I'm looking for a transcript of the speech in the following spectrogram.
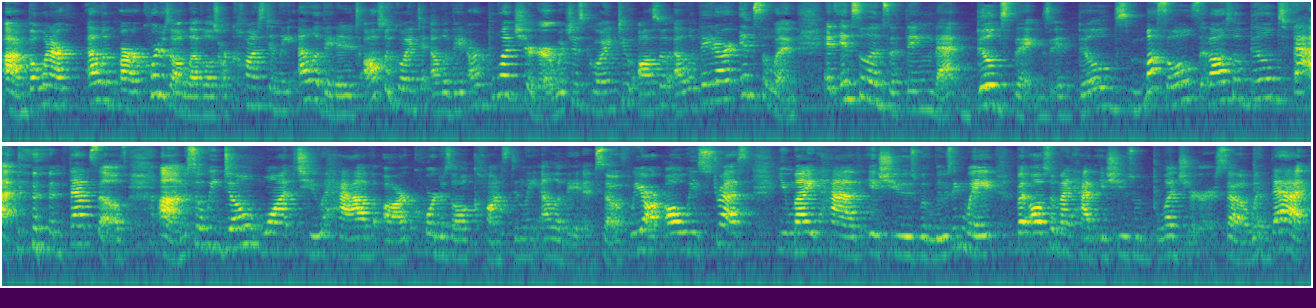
Um, but when our, ele- our cortisol levels are constantly elevated, it's also going to elevate our blood sugar, which is going to also elevate our insulin. And insulin's the thing that builds things. It builds muscles, it also builds fat and fat cells. Um, so we don't want to have our cortisol constantly elevated. So if we are always stressed, you might might have issues with losing weight, but also might have issues with blood sugar. So, with that,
